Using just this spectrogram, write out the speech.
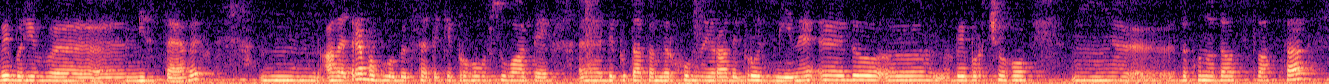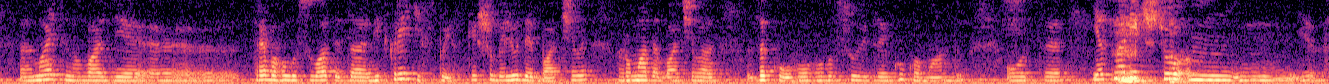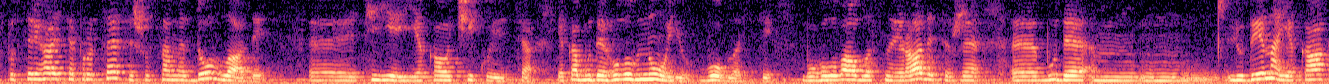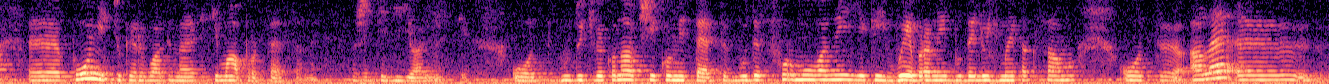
виборів е, місцевих. Але треба було би все-таки проголосувати е, депутатам Верховної Ради про зміни е, до е, виборчого законодавства. Так? Мається на увазі, треба голосувати за відкриті списки, щоб люди бачили, громада бачила за кого голосують, за яку команду. От ясна річ, що спостерігаються процеси, що саме до влади тієї, яка очікується, яка буде головною в області, бо голова обласної ради це вже е, буде людина, яка е, повністю керуватиме всіма процесами життєдіяльності. От будуть виконавчий комітет, буде сформований, який вибраний буде людьми так само. От, е, але е,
